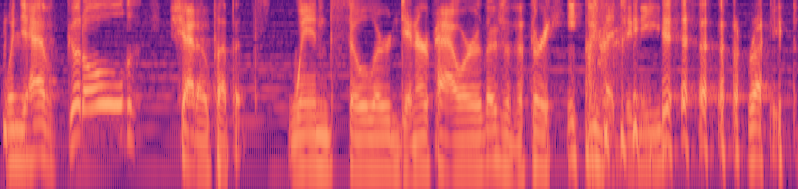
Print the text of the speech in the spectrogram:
when you have good old shadow puppets. Wind, solar, dinner power. Those are the three that you need. right.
